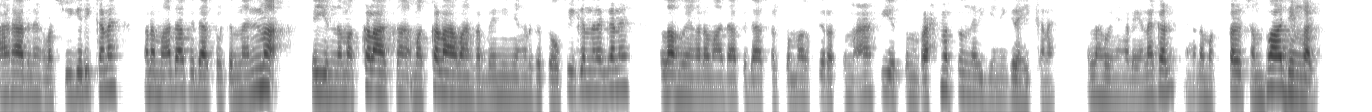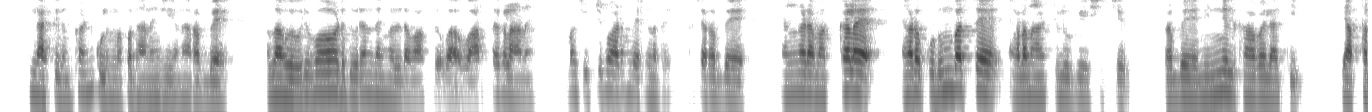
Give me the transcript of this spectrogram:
ആരാധനകളെ സ്വീകരിക്കണേ ഞങ്ങളുടെ മാതാപിതാക്കൾക്ക് നന്മ ചെയ്യുന്ന മക്കളാക്കാ മക്കളാവാൻ റബ്ബെ നീ ഞങ്ങൾക്ക് തോഫീക്ക് നൽകണേ. അള്ളാഹു ഞങ്ങളുടെ മാതാപിതാക്കൾക്ക് മഹഫിറത്തും ആഫിയത്തും റഹ്മത്തും നൽകി അനുഗ്രഹിക്കണേ. അള്ളാഹു ഞങ്ങളുടെ ഇണകൾ ഞങ്ങളുടെ മക്കൾ സമ്പാദ്യങ്ങൾ എല്ലാറ്റിലും കൺകുളിർമ പ്രദാനം ചെയ്യണ റബ്ബെ. അള്ളാഹു ഒരുപാട് ദുരന്തങ്ങളുടെ വാക്ക് വാർത്തകളാണ് നമ്മുടെ ചുറ്റുപാടും വരുന്നത്. പക്ഷെ റബ്ബെ ഞങ്ങളുടെ മക്കളെ ഞങ്ങളുടെ കുടുംബത്തെ ഞങ്ങളുടെ നാട്ടിൽ ഉപേക്ഷിച്ച് റബ്ബെ നിന്നിൽ കാവലാക്കി യാത്ര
